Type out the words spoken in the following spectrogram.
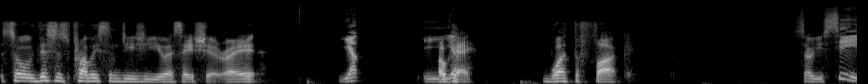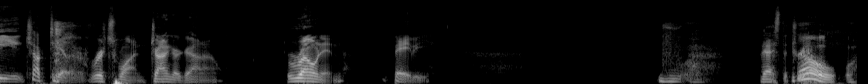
So this is probably some DG USA shit, right? Yep. Yep. Okay. What the fuck? So you see Chuck Taylor, Rich Swann, John Gargano, Ronin, baby. That's the trio. No.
